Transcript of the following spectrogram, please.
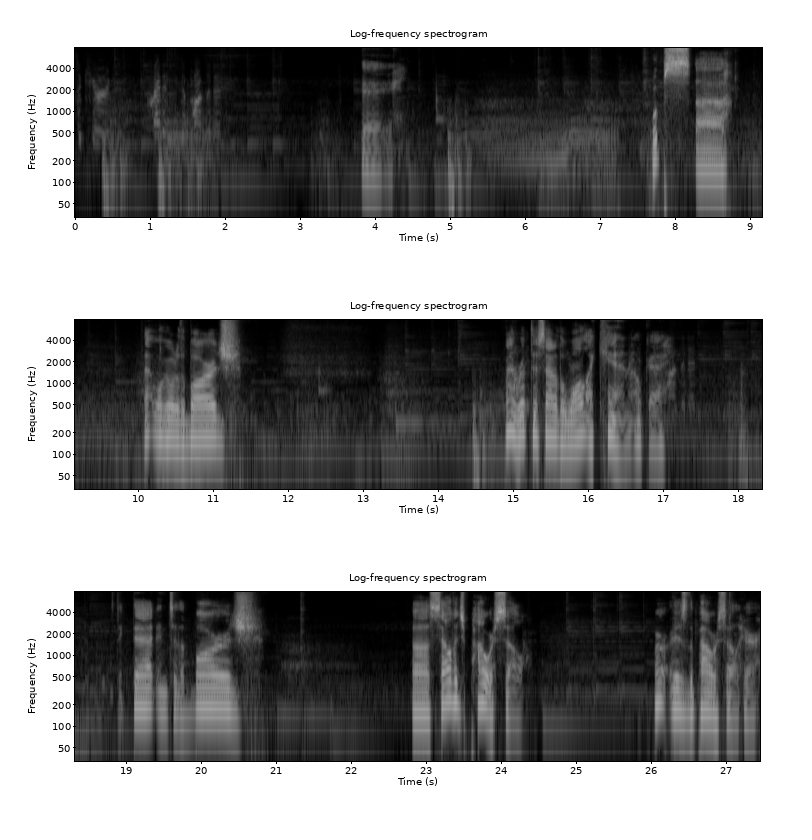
secured. Credits deposited. Okay. Whoops. Uh, that will go to the barge. Can I rip this out of the wall? I can. Okay. Stick that into the barge. Uh, salvage power cell. Where is the power cell here?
